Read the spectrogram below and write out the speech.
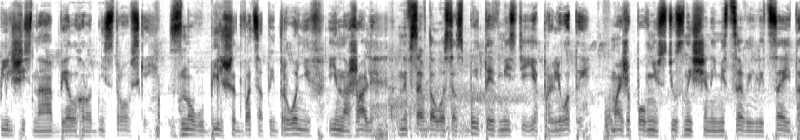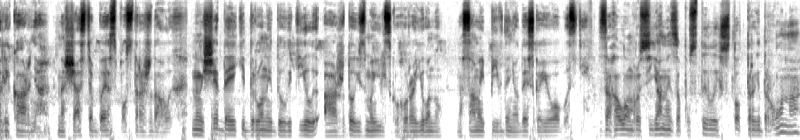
Більшість на Білгород-Дністровський. Знову більше 20 дронів, і, на жаль, не все вдалося збити. В місті є прильоти. Майже повністю знищений місцевий ліцей та лікарня. На щастя, без постраждалих. Ну і ще деякі дрони долетіли аж до Ізмаїльського району на самий південь Одеської області. Загалом росіяни запустили 103 дрона,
